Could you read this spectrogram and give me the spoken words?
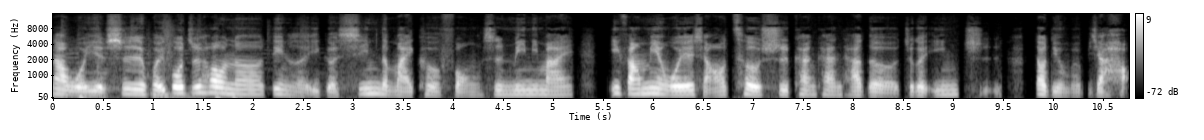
那我也是回国之后呢，订了一个新的麦克风，是 mini 麦。一方面我也想要测试看看它的这个音质到底有没有比较好，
